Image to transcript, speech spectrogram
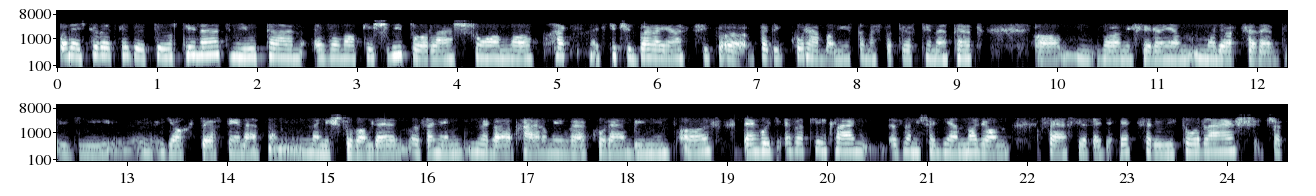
van egy következő történet, miután ezen a kis vitorláson, hát egy kicsit belejátszik, pedig korábban írtam ezt a történetet, a valamiféle ilyen magyar celebügyi jacht történet, nem, nem is tudom, de az enyém legalább három évvel korábbi, mint az. De hogy ez a két lány, ez nem is egy ilyen nagyon felszín, ez egy egyszerű vitorlás, csak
